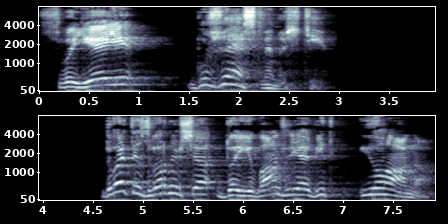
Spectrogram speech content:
своєї божественності. Давайте звернемося до Євангелія від Іоанна.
